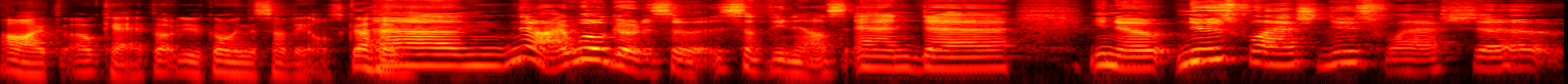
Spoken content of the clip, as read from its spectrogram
oh, I, okay. I thought you were going to something else. Go ahead. Um, no, I will go to so, something else. And, uh, you know, newsflash, newsflash, uh,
